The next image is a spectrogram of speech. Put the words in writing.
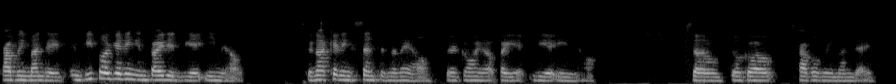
probably Monday. And people are getting invited via email. They're not getting sent in the mail. They're going out by, via email. So they'll go out probably Monday.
